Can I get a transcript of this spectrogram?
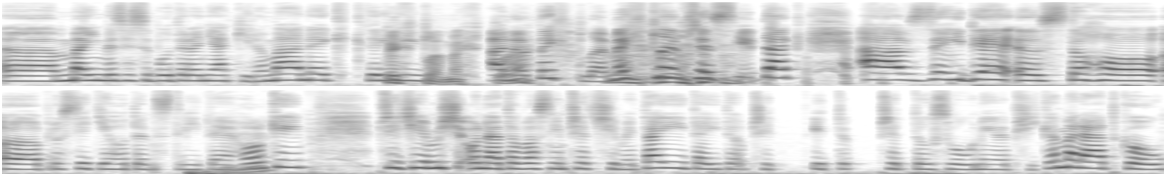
uh, mají mezi sebou teda nějaký románek, který... Techtle, mechtle. Ano, techtle, mechtle, přesně tak. A vzejde uh, z toho uh, prostě těhotenství té mm-hmm. holky, přičemž ona to vlastně před všemi tají, tají to před, i to před tou svou nejlepší kamarádkou.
